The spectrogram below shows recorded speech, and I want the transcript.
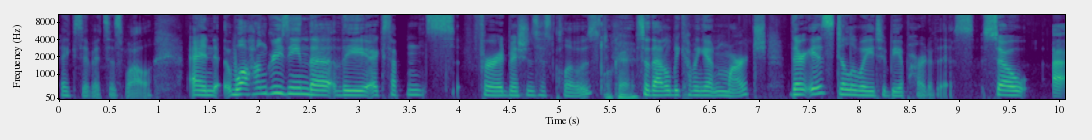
exhibits as well. And while Hungry Zine, the, the acceptance for admissions has closed. Okay. So that'll be coming out in March. There is still a way to be a part of this. So uh,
